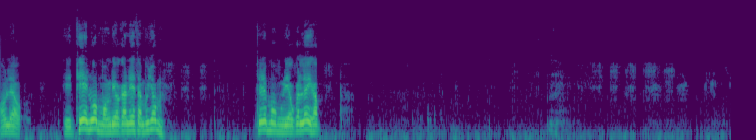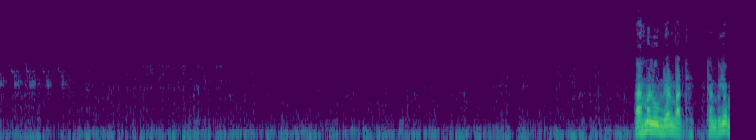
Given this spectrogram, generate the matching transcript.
เอาแล้วเทร่วมมองเดียวกันเลยท่านผู้ชมเทร่วมมองเดียวกันเลยครับไปมาลุ้นกันบัดท่านผู้ชม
